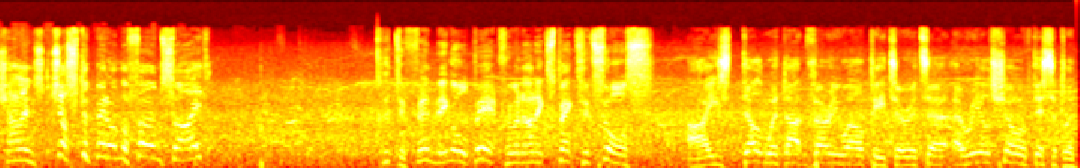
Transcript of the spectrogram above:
Challenged just a bit on the firm side. Good defending, albeit from an unexpected source. Ah, he's dealt with that very well, Peter. It's a, a real show of discipline.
